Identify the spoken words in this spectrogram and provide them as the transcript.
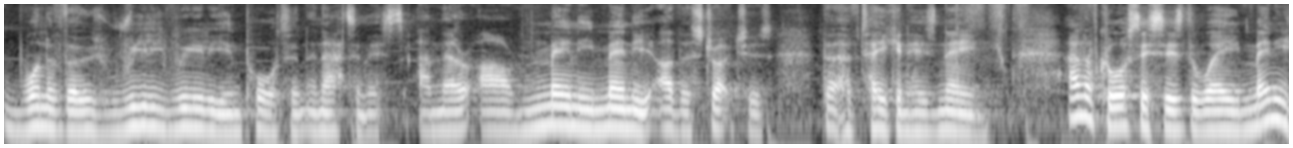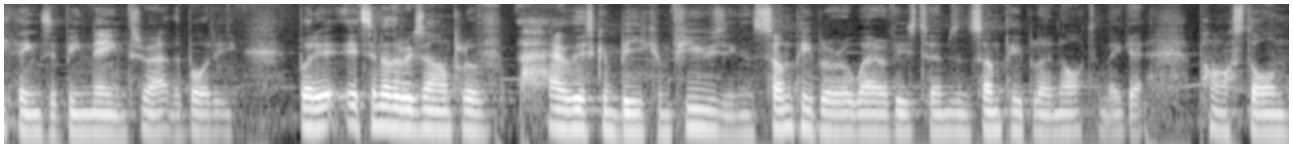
one of those really, really important anatomists, and there are many, many other structures that have taken his name. And of course, this is the way many things have been named throughout the body. But it, it's another example of how this can be confusing, and some people are aware of these terms and some people are not, and they get passed on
